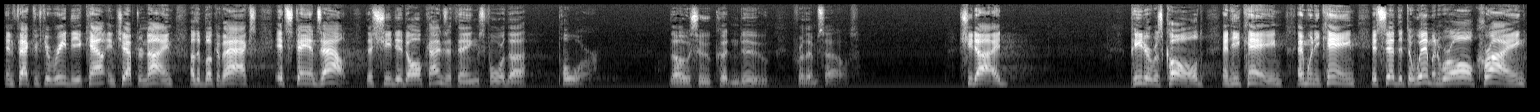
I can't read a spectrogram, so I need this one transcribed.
In fact, if you read the account in chapter 9 of the book of Acts, it stands out that she did all kinds of things for the poor, those who couldn't do for themselves. She died Peter was called and he came. And when he came, it said that the women were all crying.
